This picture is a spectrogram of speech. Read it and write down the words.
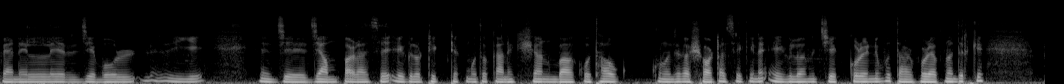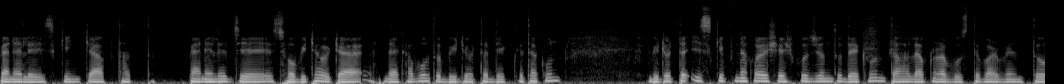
প্যানেলের যে বোল ইয়ে যে জাম্পার আছে, এগুলো ঠিকঠাক মতো কানেকশন বা কোথাও কোনো জায়গায় শর্ট আছে কি না এগুলো আমি চেক করে নেব। তারপরে আপনাদেরকে প্যানেলের স্ক্রিনটা, অর্থাৎ প্যানেলের যে ছবিটা, ওইটা দেখাবো। তো ভিডিওটা দেখতে থাকুন। ভিডিওটা স্কিপ না করে শেষ পর্যন্ত দেখুন, তাহলে আপনারা বুঝতে পারবেন। তো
